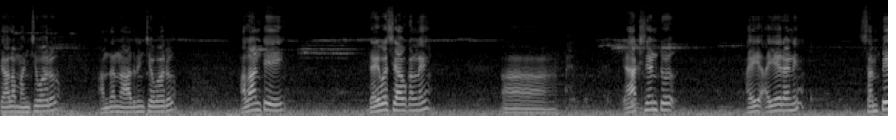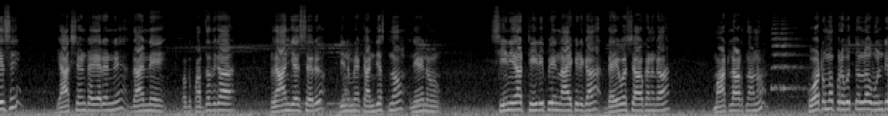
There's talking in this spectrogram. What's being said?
చాలా మంచివారు అందరిని ఆదరించేవారు. అలాంటి దైవ సేవకుల్ని యాక్సిడెంట్ అయ్యారని చంపేసి యాక్సిడెంట్ అయ్యారని దాన్ని ఒక పద్ధతిగా ప్లాన్ చేశారు. దీన్ని మేము ఖండిస్తున్నాం. నేను సీనియర్ టీడీపీ నాయకుడిగా దైవ సేవకునిగా మాట్లాడుతున్నాను. కూటమి ప్రభుత్వంలో ఉండి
